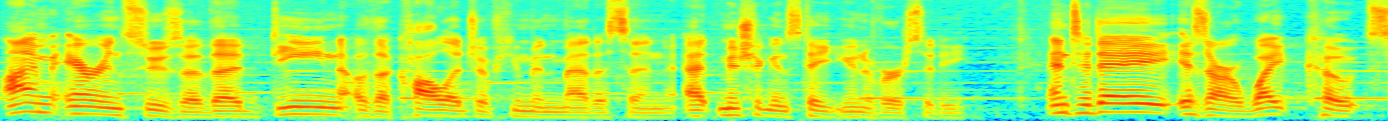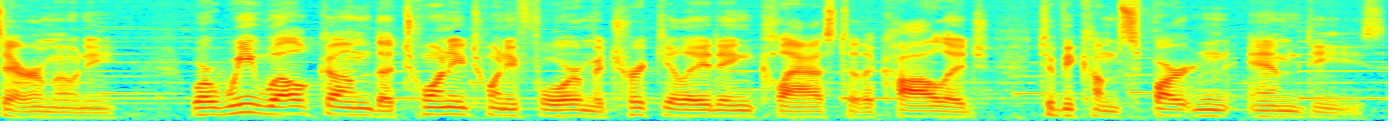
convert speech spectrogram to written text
I'm Aron Sousa, the Dean of the College of Human Medicine at Michigan State University. And today is our white coat ceremony, where we welcome the 2024 matriculating class to the college to become Spartan MDs.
